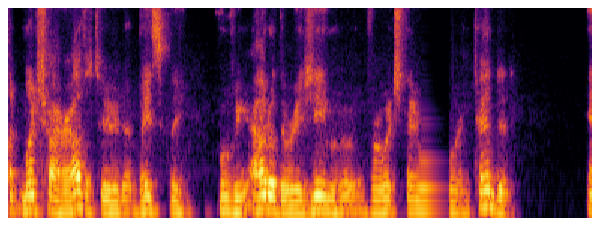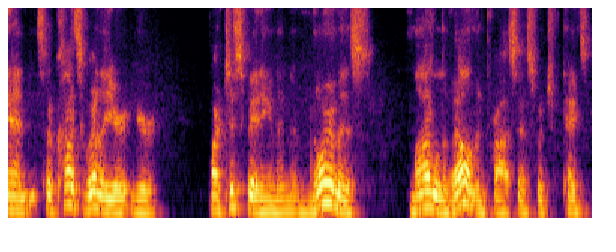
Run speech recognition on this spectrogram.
at much higher altitude, uh, basically moving out of the regime for which they were intended. And so consequently, you're, you're participating in an enormous model development process, which takes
